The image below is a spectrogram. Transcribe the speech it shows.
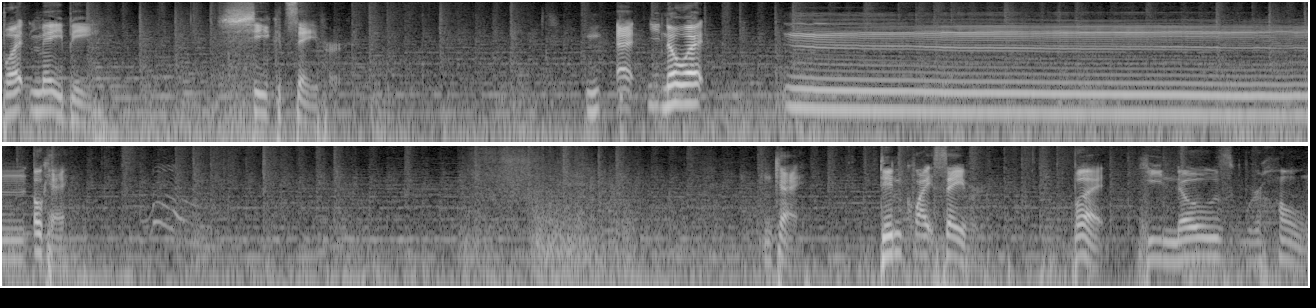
But maybe. She could save her. N- uh, you know what? Mm, okay. Okay. Didn't quite save her. But he knows we're home.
